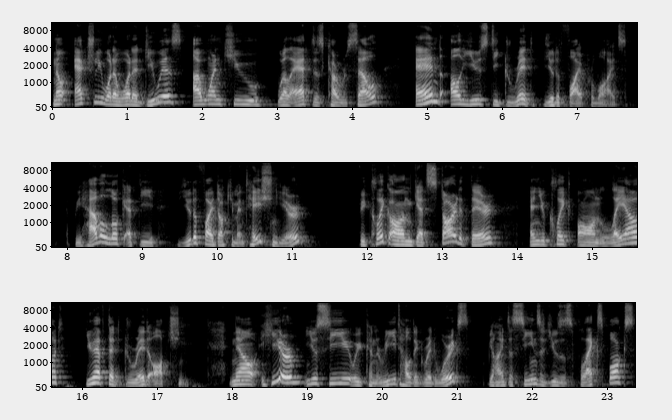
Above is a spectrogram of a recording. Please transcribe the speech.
Now actually what I want to do is I want to, well, add this carousel and I'll use the grid Vuetify provides. If we have a look at the Vuetify documentation here, if we click on get started there and you click on layout, you have that grid option. Now here you see, we can read how the grid works. Behind the scenes it uses Flexbox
